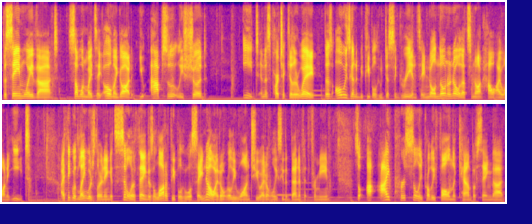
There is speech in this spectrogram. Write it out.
The same way that someone might say, oh my god, you absolutely should eat in this particular way, there's always going to be people who disagree and say, no, no, no, no, that's not how I want to eat. I think with language learning, it's a similar thing. There's a lot of people who will say, no, I don't really want to. I don't really see the benefit for me. So I, I personally probably fall in the camp of saying that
